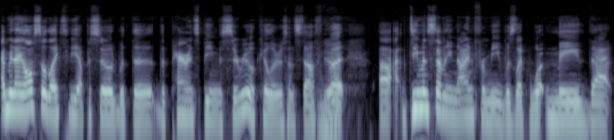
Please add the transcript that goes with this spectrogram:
I mean, I also liked the episode with the the parents being the serial killers and stuff. Yeah. But uh, Demon seventy nine for me was like what made that.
